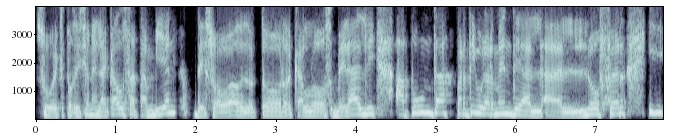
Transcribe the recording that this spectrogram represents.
su exposición en la causa, también de su abogado, el doctor Carlos Beraldi, apunta particularmente al, al lofer y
